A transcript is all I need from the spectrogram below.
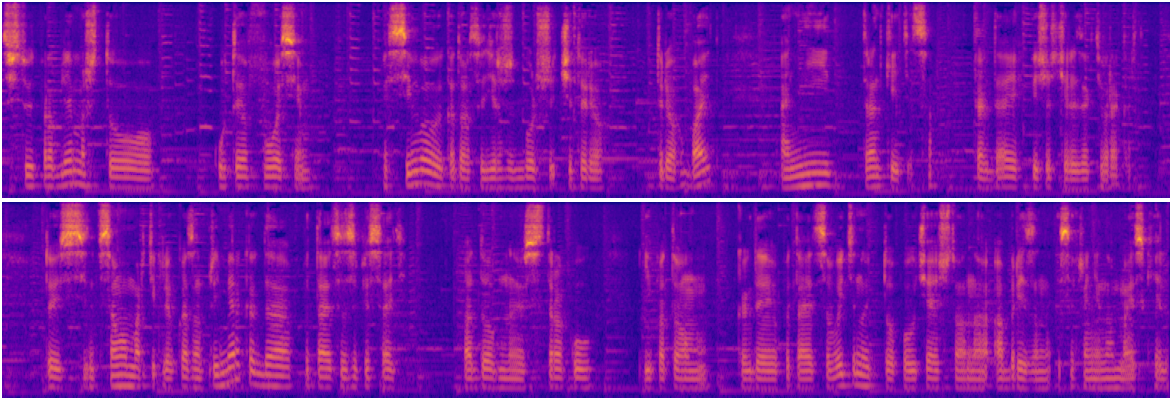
существует проблема, что UTF-8 символы, которые содержат больше 4, 3 байт, они транкетятся, когда их пишешь через Active Record. То есть в самом артикле указан пример, когда пытаются записать подобную строку и потом, когда ее пытаются вытянуть, то получается, что она обрезана и сохранена в MySQL.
